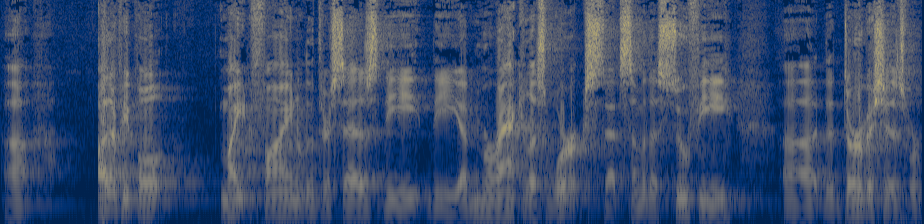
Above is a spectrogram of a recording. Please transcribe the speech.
Uh, other people might find, Luther says, the, the uh, miraculous works that some of the Sufi, uh, the dervishes, were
